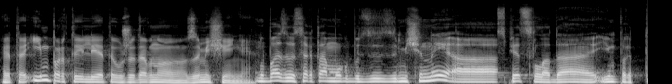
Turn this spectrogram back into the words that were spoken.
Это импорт или это уже давно замещение? Ну, базовые сорта могут быть за- замещены, а спецсолода, импорт...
